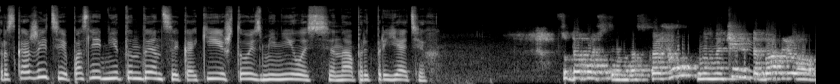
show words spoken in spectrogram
Расскажите последние тенденции, какие, что изменилось на предприятиях? С удовольствием расскажу, но вначале добавлю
